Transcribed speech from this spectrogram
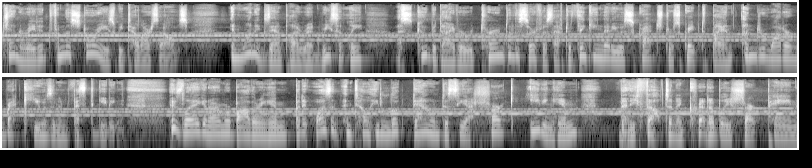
generated from the stories we tell ourselves. In one example I read recently, a scuba diver returned to the surface after thinking that he was scratched or scraped by an underwater wreck he was investigating. His leg and arm were bothering him, but it wasn't until he looked down to see a shark eating him that he felt an incredibly sharp pain.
